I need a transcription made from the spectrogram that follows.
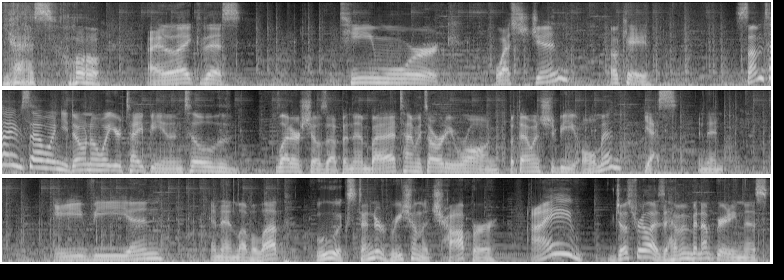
Yes. Oh, I like this. Teamwork. Question? Okay. Sometimes that one you don't know what you're typing until the letter shows up, and then by that time it's already wrong. But that one should be Omen? Yes. And then Avian, and then level up. Ooh, extended reach on the chopper. I just realized I haven't been upgrading this.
